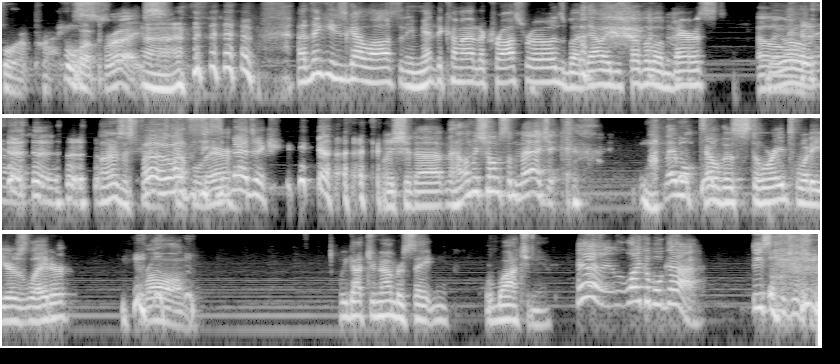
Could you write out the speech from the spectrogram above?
For a price. For a price. Uh, I think he just got lost and he meant to come out of the crossroads, but now he just felt a little embarrassed. oh, Like, oh, well, there's a strange Oh, couple there. magic. We should uh let me show him some magic. They won't tell this story 20 years later. Wrong. we got your number, Satan. We're watching you. yeah, likable guy. Decent magician.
